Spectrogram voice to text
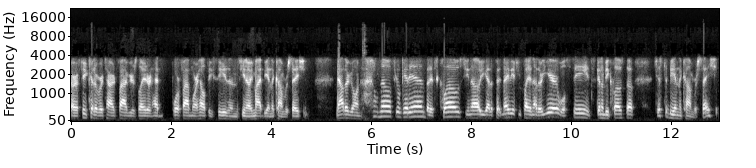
or if he could have retired five years later and had four or five more healthy seasons, you know, he might be in the conversation. Now they're going, I don't know if you'll get in, but it's close. You know, you got to put, maybe if you play another year, we'll see. It's going to be close, though, just to be in the conversation.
